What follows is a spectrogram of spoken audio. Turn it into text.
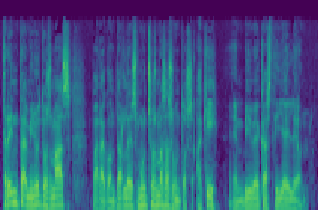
30 minutos más para contarles muchos más asuntos aquí en Vive Castilla y León.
